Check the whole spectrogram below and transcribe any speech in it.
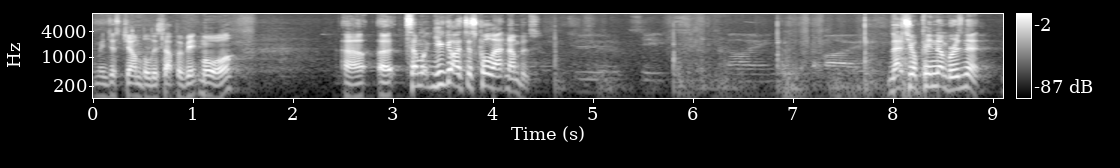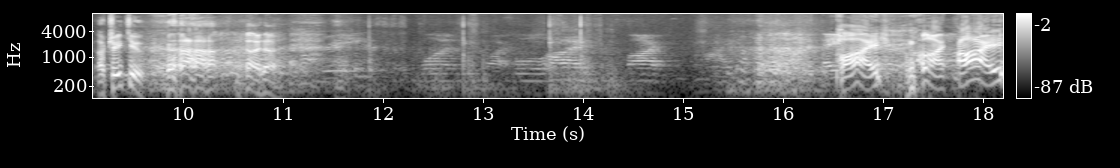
Let me just jumble this up a bit more. Uh, uh, someone, you guys just call out numbers. Two, six, nine, five, That's your pin number, isn't it? I tricked you. no, no. Pie? Pie? I?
